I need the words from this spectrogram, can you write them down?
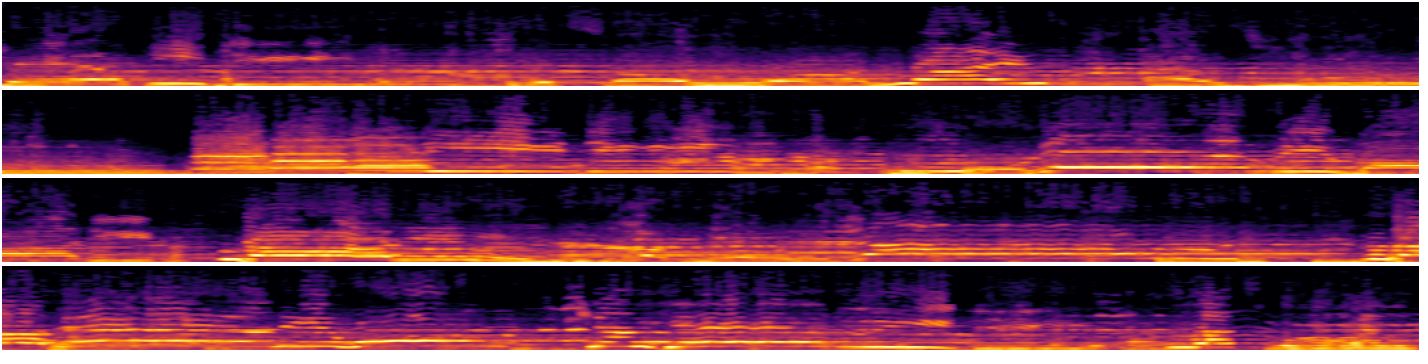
share VDs with someone nice as you. VD is for everybody, darling, have no doubt that anyone can get VD. That's what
